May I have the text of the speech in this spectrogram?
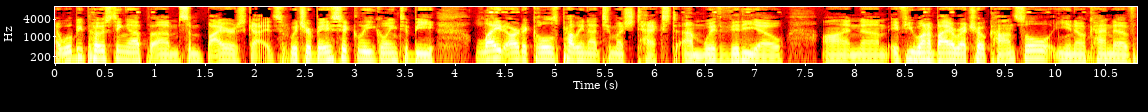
I will be posting up um, some buyer's guides, which are basically going to be light articles, probably not too much text, um, with video on um, if you want to buy a retro console, you know, kind of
